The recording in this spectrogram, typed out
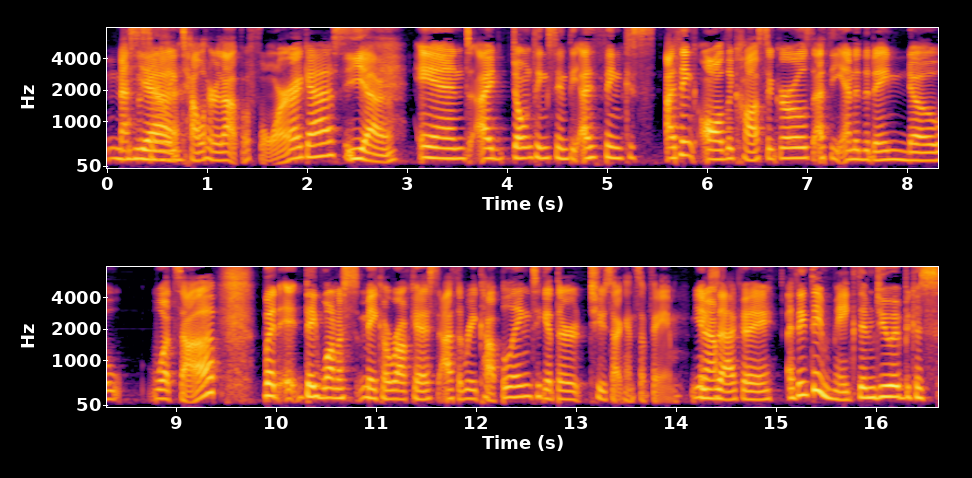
necessarily Yeah. tell her that before, I guess. yeah. And I don't think Cynthia. I think I think all the Casa girls at the end of the day know what's up, but it, they want to make a ruckus at the recoupling to get their two seconds of fame. You know? Exactly. I think they make them do it because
